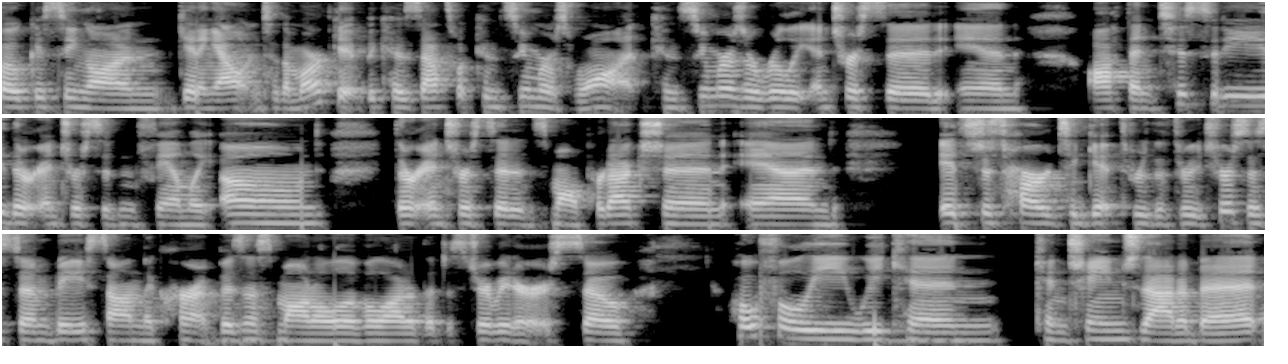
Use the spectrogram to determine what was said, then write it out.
focusing on getting out into the market because that's what consumers want. Consumers are really interested in authenticity, they're interested in family owned, they're interested in small production and it's just hard to get through the three tier system based on the current business model of a lot of the distributors. So hopefully we can can change that a bit.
